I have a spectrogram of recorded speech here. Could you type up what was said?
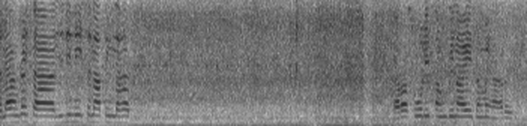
Kailangan guys, ah, lilinisan natin lahat. Para sulit ang binayad ng may-ari.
